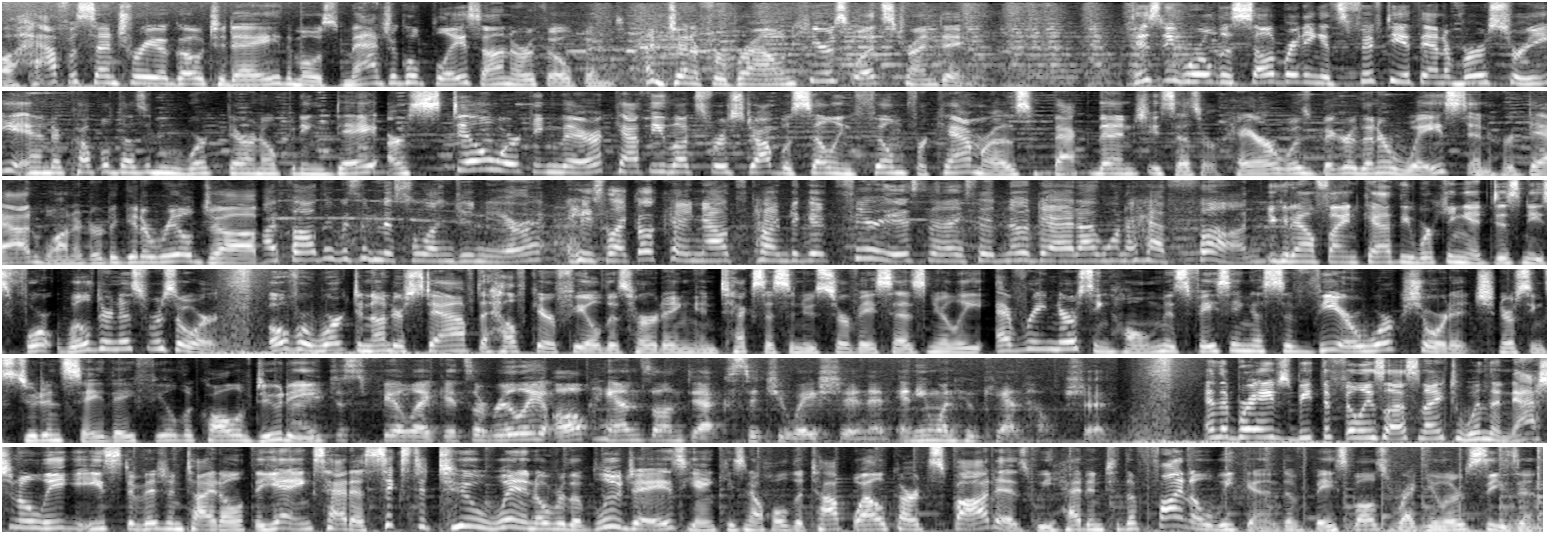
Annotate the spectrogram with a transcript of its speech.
A half a century ago today, the most magical place on earth opened. I'm Jennifer Brown. Here's what's trending. Disney World is celebrating its 50th anniversary, and a couple dozen who worked there on opening day are still working there. Kathy Luck's first job was selling film for cameras. Back then, she says her hair was bigger than her waist, and her dad wanted her to get a real job. My father was a missile engineer. He's like, okay, now it's time to get serious. And I said, no, Dad, I want to have fun. You can now find Kathy working at Disney's Fort Wilderness Resort. Overworked and understaffed, the healthcare field is hurting. In Texas, a new survey says nearly every nursing home is facing a severe work shortage. Nursing students say they feel the call of duty. I just feel like it's a really all hands on deck situation, and anyone who can help should. And the Braves beat the Phillies last night to win the National League East Division title. The Yanks had a 6 2 win over the Blue Jays. Yankees now hold the top wildcard spot as we head into the final weekend of baseball's regular season.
